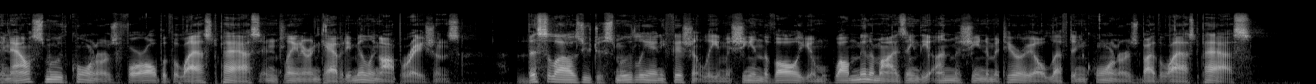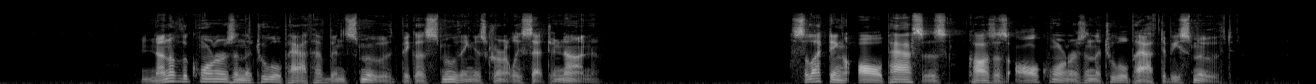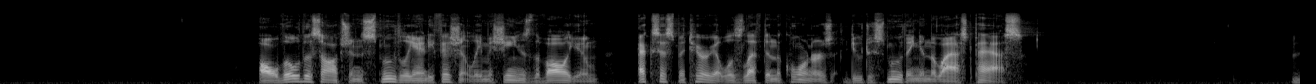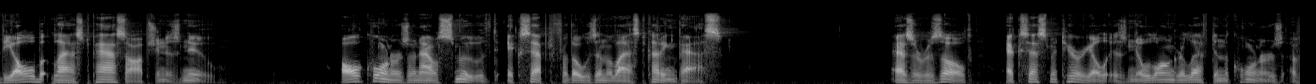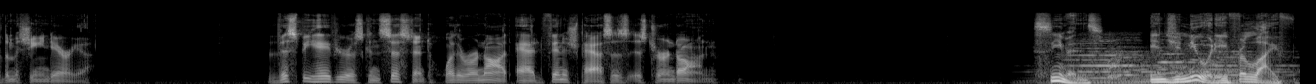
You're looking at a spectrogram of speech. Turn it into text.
now smooth corners for all but the last pass in planar and cavity milling operations. This allows you to smoothly and efficiently machine the volume while minimizing the unmachined material left in corners by the last pass. None of the corners in the tool path have been smoothed because smoothing is currently set to none. Selecting All Passes causes all corners in the tool path to be smoothed. Although this option smoothly and efficiently machines the volume, excess material is left in the corners due to smoothing in the last pass. The All But Last Pass option is new. All corners are now smoothed except for those in the last cutting pass. As a result, excess material is no longer left in the corners of the machined area. This behavior is consistent whether or not Add Finish Passes is turned on. Siemens. Ingenuity for life.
